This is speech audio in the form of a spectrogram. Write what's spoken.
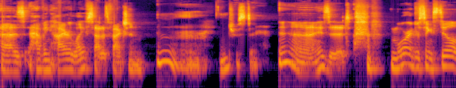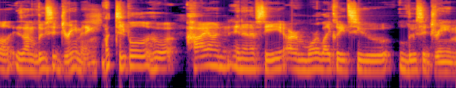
as having higher life satisfaction. Hmm. Hmm. Interesting. Yeah, is it? more interesting still is on lucid dreaming. What? People who high on in NFC are more likely to lucid dream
